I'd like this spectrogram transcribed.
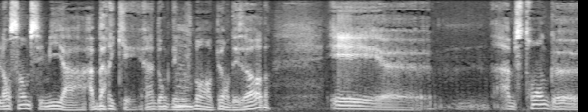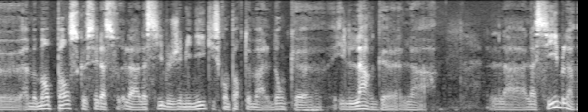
l'ensemble s'est mis à, à barriquer, hein, donc des mm. mouvements un peu en désordre. Et euh, Armstrong, euh, à un moment, pense que c'est la, la, la, cible Gemini qui se comporte mal. Donc, il largue la, la, la cible.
